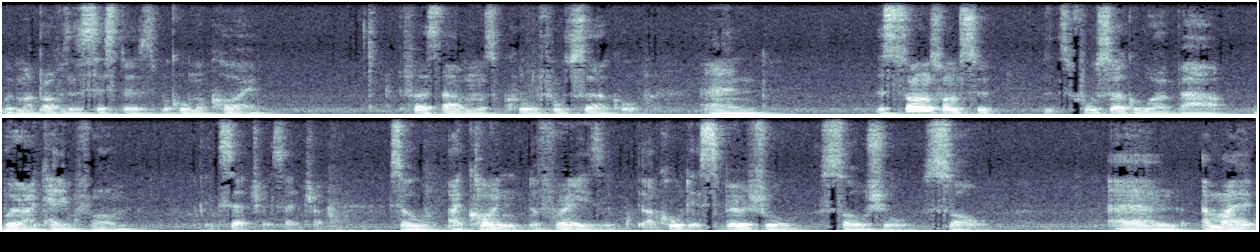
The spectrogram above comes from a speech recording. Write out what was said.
with my brothers and sisters, we called McKoy. The first album was called Full Circle, and the songs from Full Circle were about where I came from, etc., etc. So I coined the phrase. I called it spiritual, social, soul. And and my,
